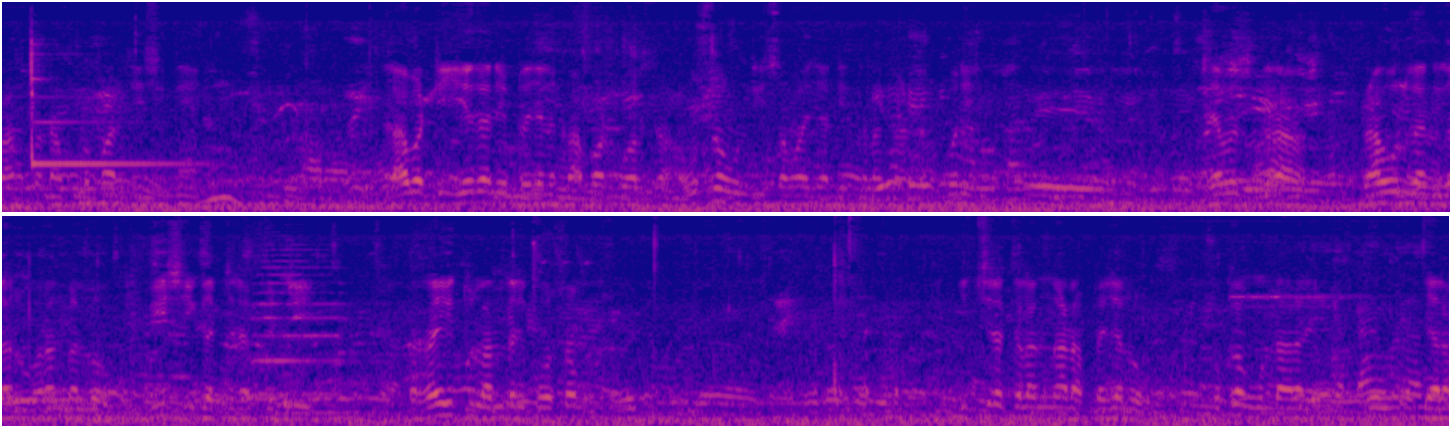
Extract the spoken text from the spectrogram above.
రాష్ట్రాన్ని అప్పులపాటు చేసింది. కాబట్టి ఏదని ప్రజలను కాపాడుకోవాల్సిన అవసరం ఉంది సమాజాన్ని తెలంగాణ కొని రేవంత్ రాహుల్ గాంధీ గారు వరంగల్లో బీసీ గర్జన పెట్టి రైతులందరి కోసం ఇచ్చిన తెలంగాణ ప్రజలు సుఖంగా ఉండాలని ఇలా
